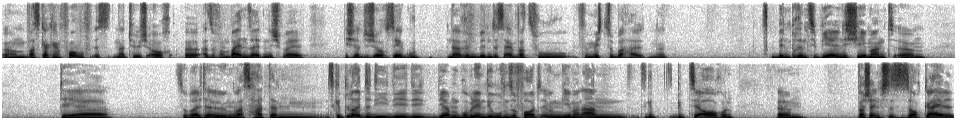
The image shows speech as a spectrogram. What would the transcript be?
Ähm, was gar kein Vorwurf ist, natürlich auch, äh, also von beiden Seiten nicht, weil ich natürlich auch sehr gut darin bin, das einfach zu, für mich zu behalten. Ne? Bin prinzipiell nicht jemand, ähm, der, sobald er irgendwas hat, dann. Es gibt Leute, die, die, die, die haben ein Problem, die rufen sofort irgendjemand an. Das gibt es ja auch. Und ähm, wahrscheinlich ist es auch geil.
